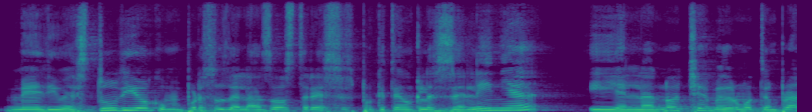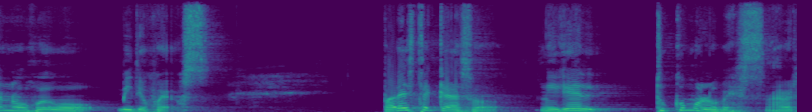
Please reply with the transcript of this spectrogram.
medio estudio, como por eso de las 2, 3 es porque tengo clases en línea y en la noche me duermo temprano o juego videojuegos. Para este caso, Miguel, ¿tú cómo lo ves? A ver.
